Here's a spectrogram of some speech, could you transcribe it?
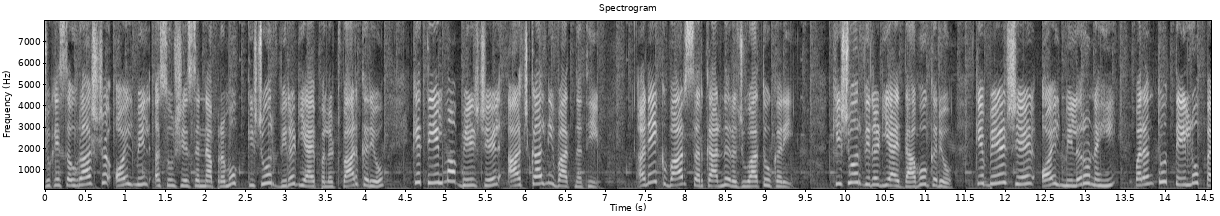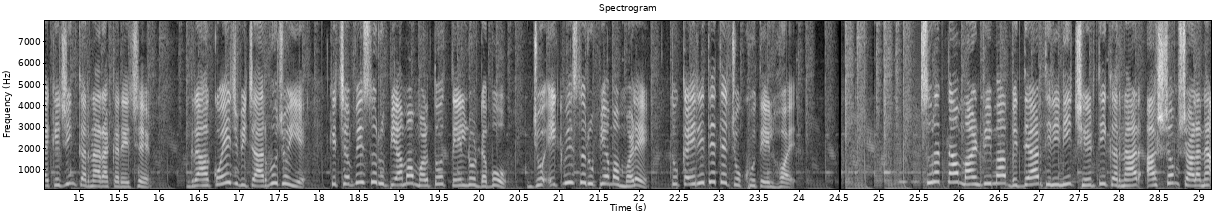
જો કે સૌરાષ્ટ્ર ઓઇલ મિલ એસોસિએશનના પ્રમુખ કિશોર વિરડિયાએ પલટવાર કર્યો કે તેલમાં ભેળસેળ આજકાલની વાત નથી. અનેક વાર સરકારને રજૂઆતો કરી. કિશોર વિરડિયાએ દાવો કર્યો કે ભેળસેળ ઓઇલ મિલરો નહીં, પરંતુ તેલનું પેકેજિંગ કરનારા કરે છે. ગ્રાહકોએ જ વિચારવું જોઈએ કે છવ્વીસો રૂપિયામાં મળતો તેલનો ડબ્બો જો એકવીસો રૂપિયામાં મળે, તો કઈ રીતે તે ચોખ્ખું તેલ હોય? સુરતના માંડવીમાં વિદ્યાર્થિનીની છેડતી કરનાર આશ્રમ શાળાના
